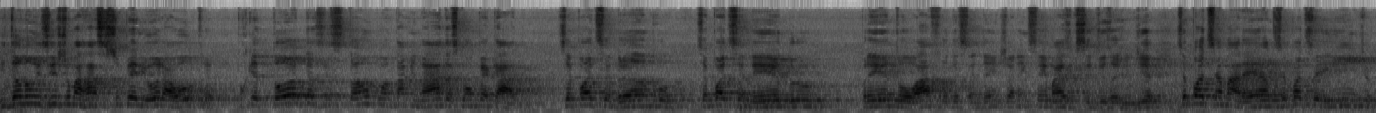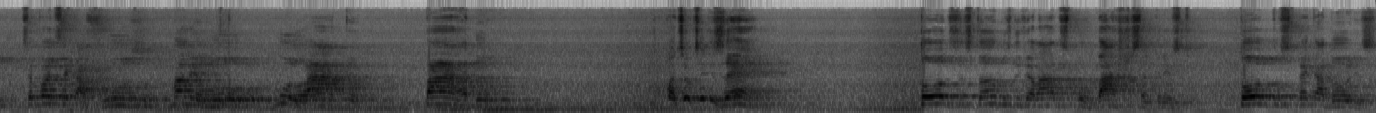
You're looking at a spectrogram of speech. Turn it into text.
Então não existe uma raça superior à outra, porque todas estão contaminadas com o pecado. Você pode ser branco, você pode ser negro, preto ou afrodescendente, já nem sei mais o que se diz hoje em dia. Você pode ser amarelo, você pode ser índio, você pode ser cafuso, mameluco, mulato, pardo. Pode ser o que você quiser. Todos estamos nivelados por baixo sem Cristo todos pecadores.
